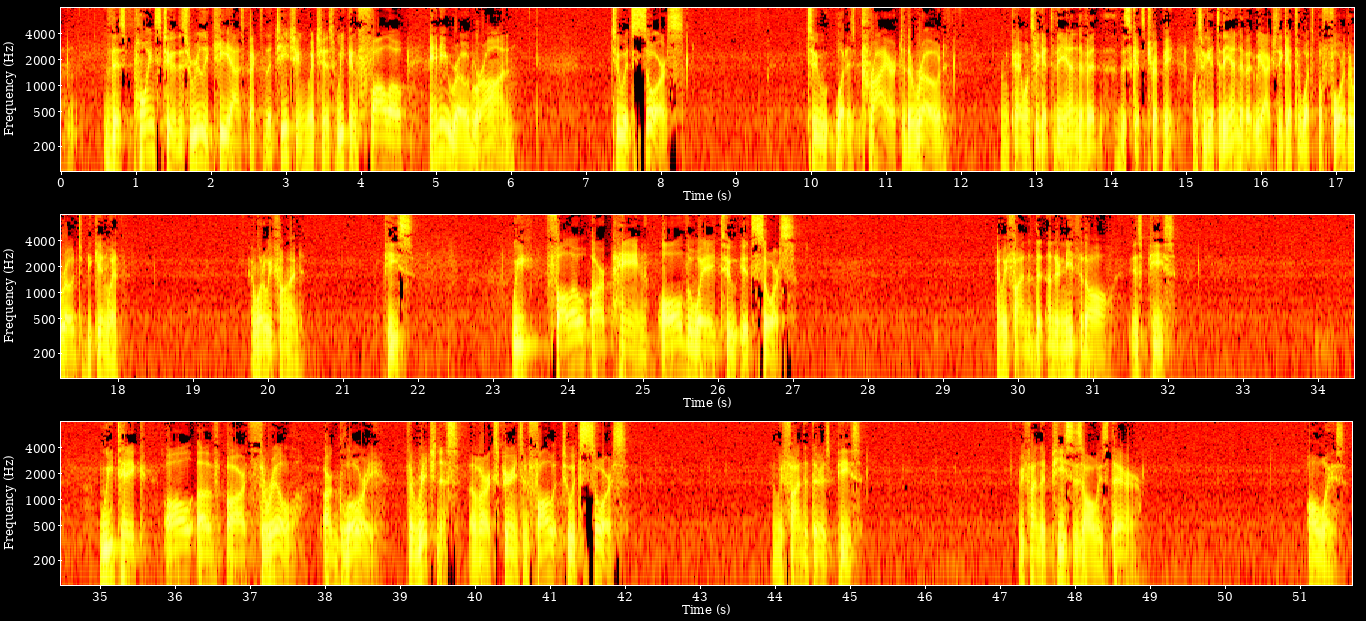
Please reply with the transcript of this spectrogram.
this points to this really key aspect of the teaching, which is we can follow any road we're on to its source, to what is prior to the road. Okay, once we get to the end of it, this gets trippy. Once we get to the end of it, we actually get to what's before the road to begin with. And what do we find? Peace. We follow our pain all the way to its source. And we find that underneath it all is peace. We take all of our thrill, our glory, the richness of our experience, and follow it to its source. And we find that there is peace. We find that peace is always there. Always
